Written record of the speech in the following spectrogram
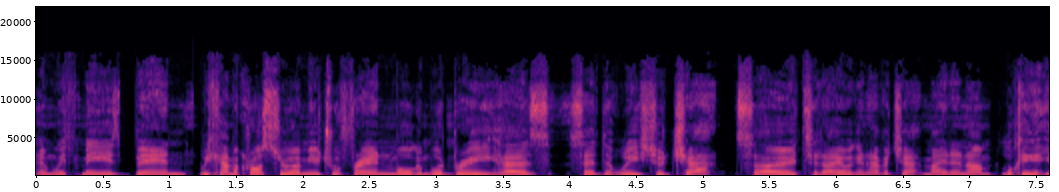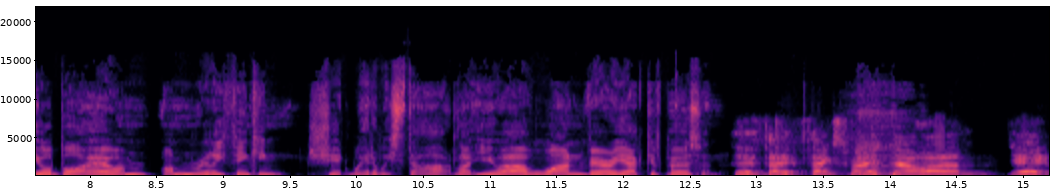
And with me is Ben. We come across through a mutual friend, Morgan Woodbury, has said that we should chat. So today we're going to have a chat, mate. And um, looking at your bio, I'm I'm really thinking shit, where do we start? Like you are one very active person. Yeah, th- thanks, mate. No, um, yeah,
